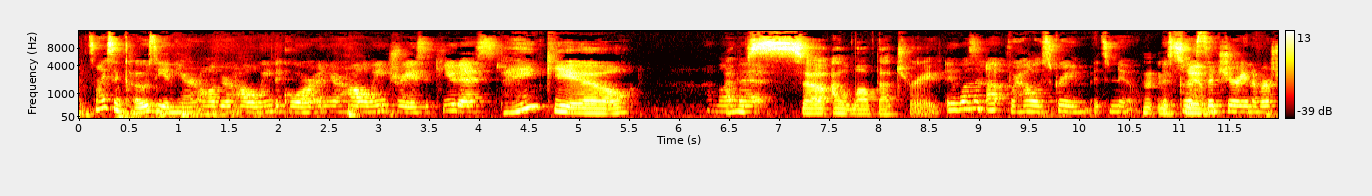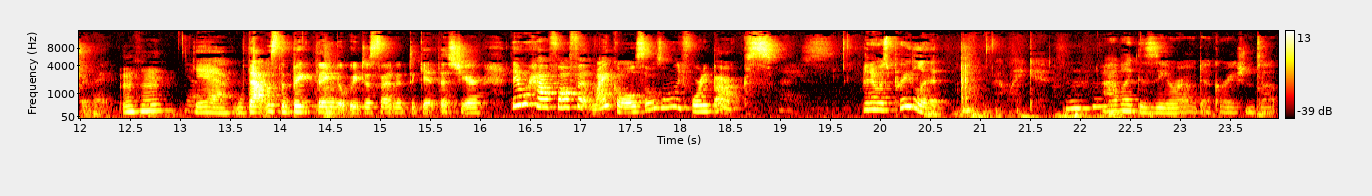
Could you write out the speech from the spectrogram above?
It's nice and cozy in here. All of your Halloween decor and your Halloween tree is the cutest. Thank you. I love I'm it. so I love that tree. It wasn't up for Halloween Scream. It's new. it's it's the century anniversary, right? Mm-hmm. Yeah. that was the big thing that we decided to get this year. They were half off at Michael's. So it was only forty bucks, Nice. and it was pre-lit. I like it. I have like zero decorations up.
